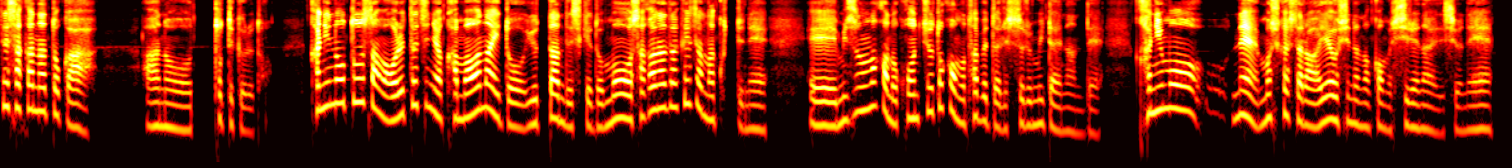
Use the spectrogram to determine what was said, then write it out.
で、魚とか、あの、取ってくると。カニのお父さんは俺たちには構わないと言ったんですけども、魚だけじゃなくってね、えー、水の中の昆虫とかも食べたりするみたいなんで、カニもね、もしかしたら危うしなのかもしれないですよね。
